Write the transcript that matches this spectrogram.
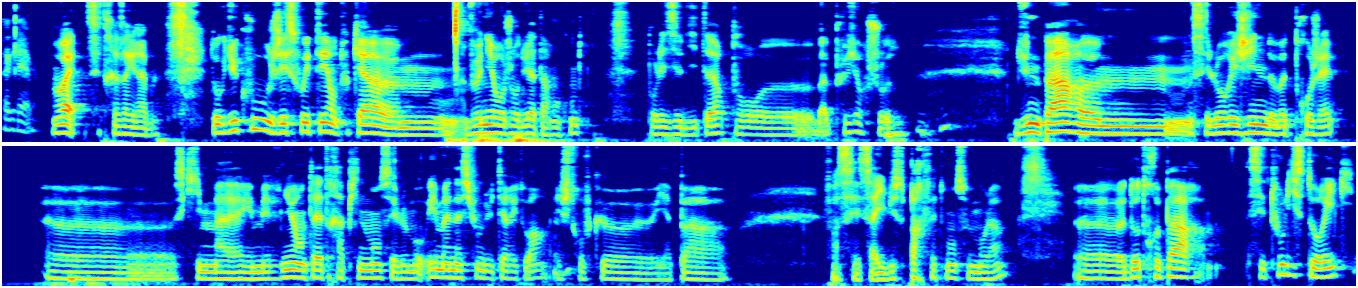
agréable. Ouais, c'est très agréable. Donc du coup, j'ai souhaité en tout cas venir aujourd'hui à ta rencontre pour les auditeurs pour bah, plusieurs choses. Mm-hmm. D'une part, euh, c'est l'origine de votre projet. Euh, ce qui m'est venu en tête rapidement, c'est le mot émanation du territoire. Et je trouve qu'il n'y a pas. Enfin, ça illustre parfaitement ce mot-là. Euh, d'autre part, c'est tout l'historique.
